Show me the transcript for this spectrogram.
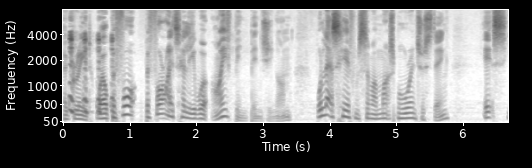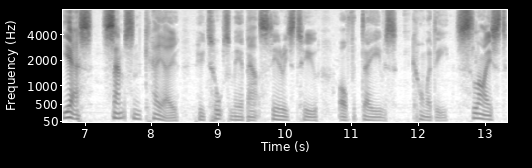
Agreed. well, before before I tell you what I've been binging on, well, let's hear from someone much more interesting. It's yes, Samson Kayo, who talked to me about series two of Dave's comedy Sliced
